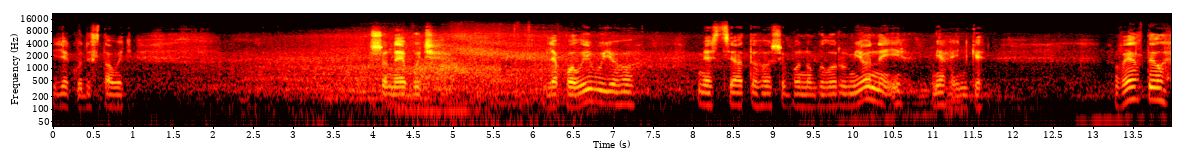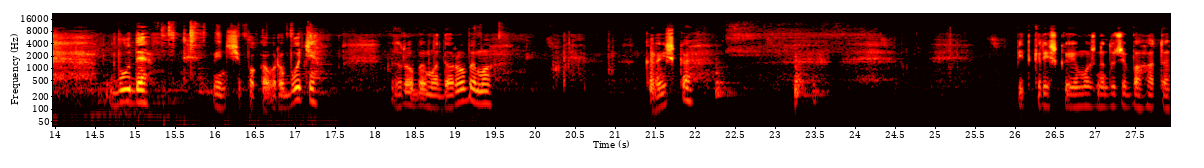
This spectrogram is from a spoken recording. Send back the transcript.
є куди ставити що-небудь для поливу його м'ясцятого, щоб воно було рум'яне і м'ягеньке. Вертел буде, він ще поки в роботі. Зробимо, доробимо. Кришка. Під кришкою можна дуже багато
